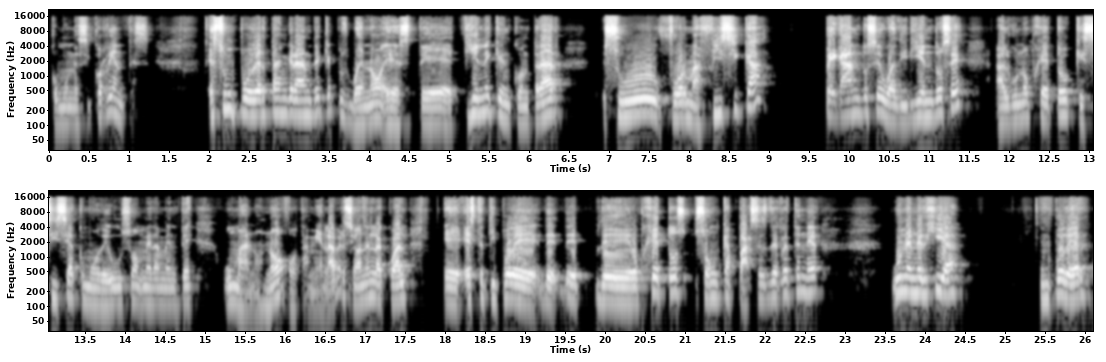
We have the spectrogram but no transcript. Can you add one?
comunes y corrientes. Es un poder tan grande que, pues bueno, este, tiene que encontrar su forma física pegándose o adhiriéndose a algún objeto que sí sea como de uso meramente humano, ¿no? O también la versión en la cual eh, este tipo de, de objetos son capaces de retener una energía un poder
